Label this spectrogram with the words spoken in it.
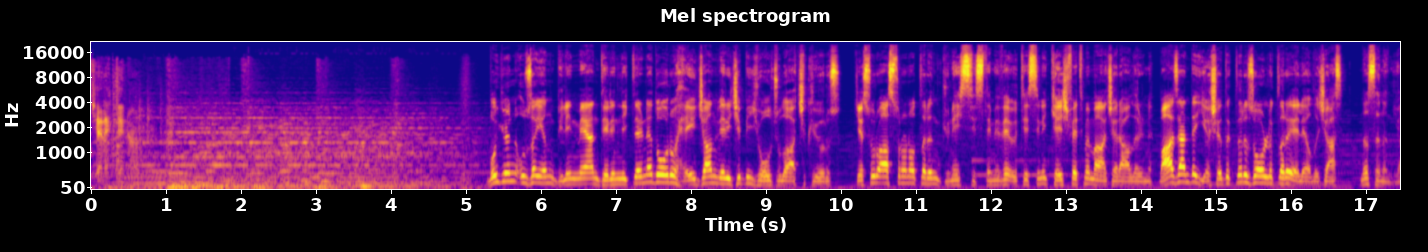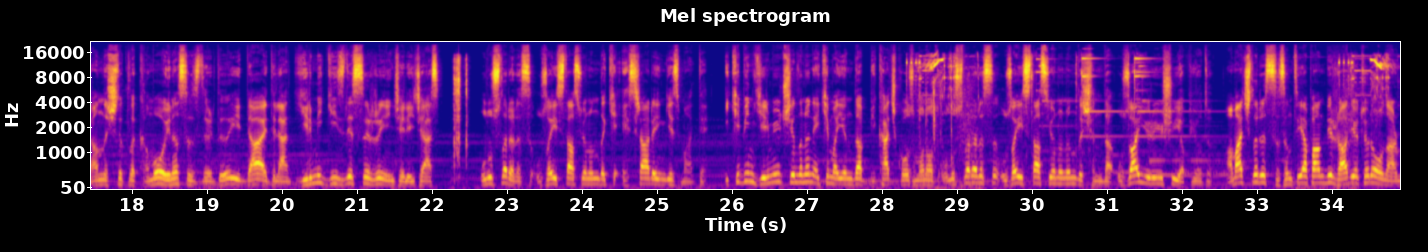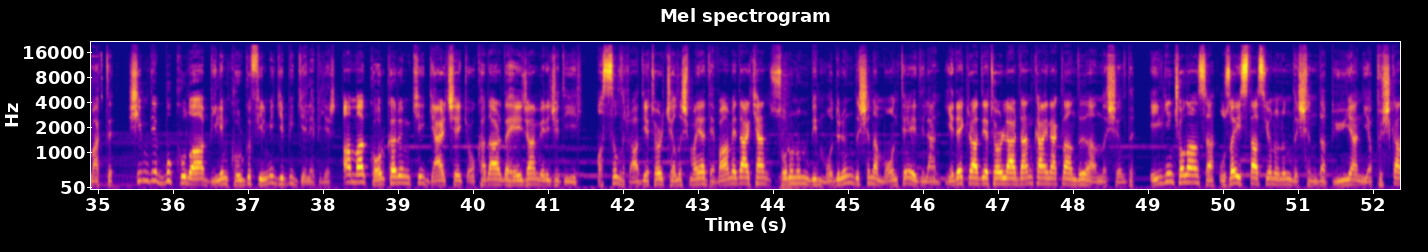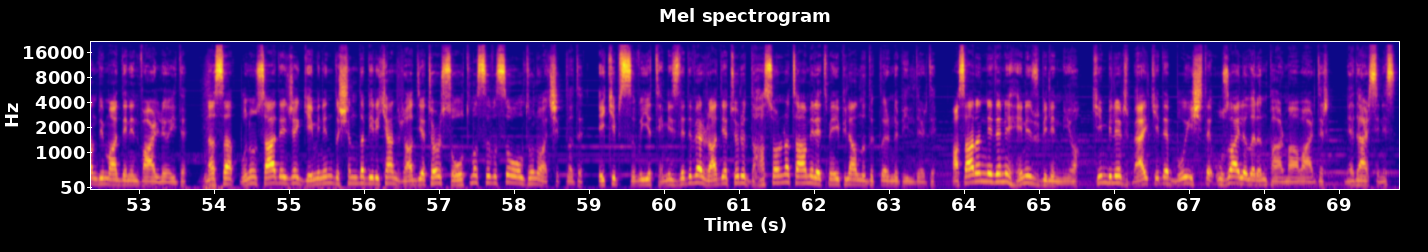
Kenetleniyorum. Bugün uzayın bilinmeyen derinliklerine doğru heyecan verici bir yolculuğa çıkıyoruz. Cesur astronotların güneş sistemi ve ötesini keşfetme maceralarını, bazen de yaşadıkları zorlukları ele alacağız. NASA'nın yanlışlıkla kamuoyuna sızdırdığı iddia edilen 20 gizli sırrı inceleyeceğiz. Uluslararası Uzay İstasyonu'ndaki esrarengiz madde. 2023 yılının Ekim ayında birkaç kozmonot Uluslararası Uzay İstasyonu'nun dışında uzay yürüyüşü yapıyordu. Amaçları sızıntı yapan bir radyatörü onarmaktı. Şimdi bu kulağa bilim kurgu filmi gibi gelebilir. Ama korkarım ki gerçek o kadar da heyecan verici değil. Asıl radyatör çalışmaya devam ederken sorunun bir modülün dışına monte edilen yedek radyatörlerden kaynaklandığı anlaşıldı. İlginç olansa uzay istasyonunun dışında büyüyen yapışkan bir maddenin varlığıydı. NASA bunun sadece geminin dışında biriken radyatör soğutma sıvısı olduğunu açıkladı. Ekip sıvıyı temizledi ve radyatörü daha sonra tamir etmeyi planladıklarını bildirdi. Hasarın nedeni henüz bilinmiyor. Kim bilir belki de bu işte uzaylıların parmağı vardır. Ne dersiniz?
